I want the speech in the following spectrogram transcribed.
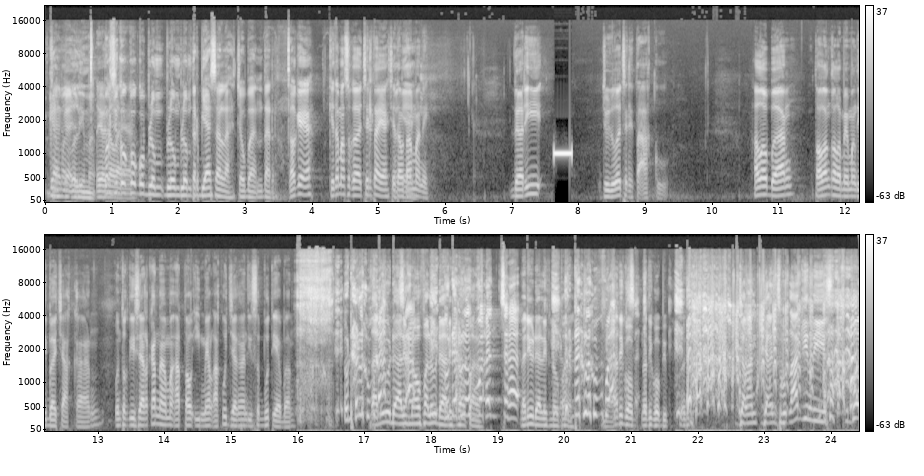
Gak, gak. gue lima. Ya udah Maksud lah gue, ya. gue belum belum belum terbiasa lah. Coba ntar. Oke ya, kita masuk ke cerita ya, cerita utama nih. Dari judulnya cerita aku. Halo Bang, tolong kalau memang dibacakan untuk disiarkan nama atau email aku jangan disebut ya Bang. Udah lu Tadi udah Alif Novel, udah Alif Udah lu Novel. baca. Tadi udah Alif Nopal Udah lu baca. Nanti gue nanti gue bip. jangan jangan sebut lagi Lis. Gue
